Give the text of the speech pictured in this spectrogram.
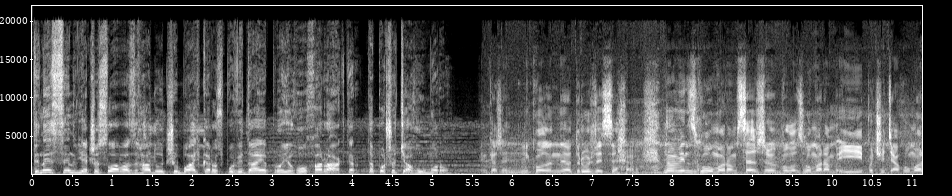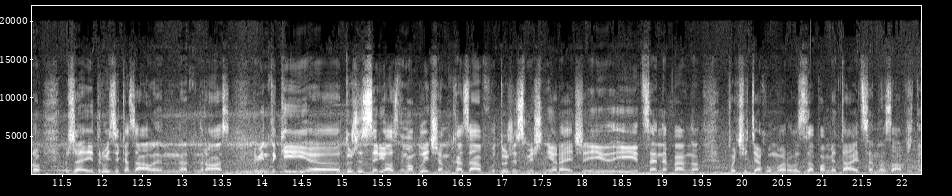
Денис, син В'ячеслава, згадуючи батька, розповідає про його характер та почуття гумору. Він каже, ніколи не одружуйся. Ну він з гумором, все ж було з гумором і почуття гумору вже і друзі казали не один раз. Він такий е, дуже серйозним обличчям казав дуже смішні речі. І, і це, напевно, почуття гумору запам'ятається назавжди.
